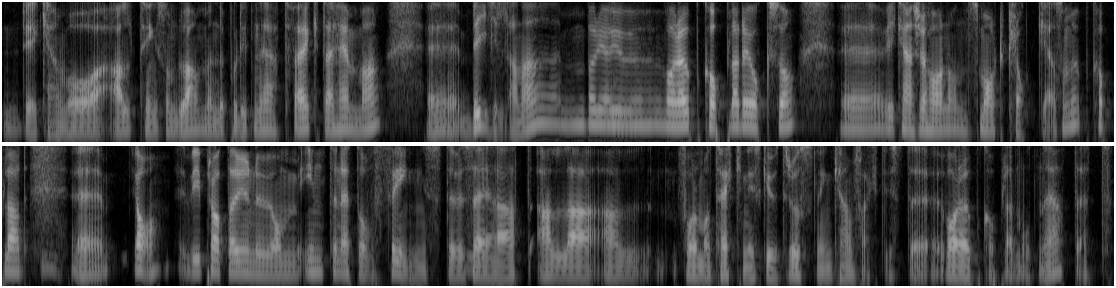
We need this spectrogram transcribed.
det kan vara allting som du använder på ditt nätverk där hemma. Eh, bilarna börjar ju mm. vara uppkopplade också. Vi kanske har någon smart klocka som är uppkopplad. Mm. Ja, vi pratar ju nu om Internet of Things, det vill mm. säga att alla, all form av teknisk utrustning kan faktiskt vara uppkopplad mot nätet.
